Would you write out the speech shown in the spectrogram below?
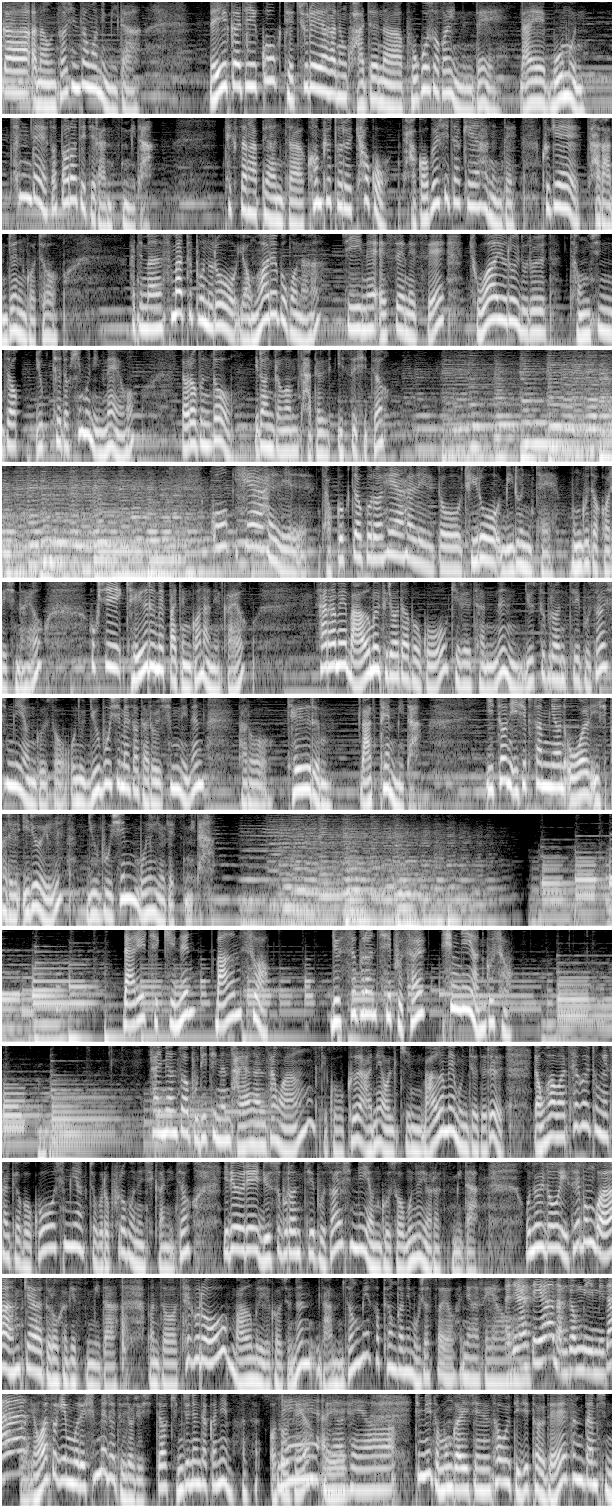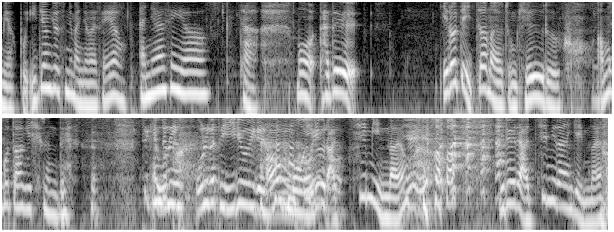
안녕하십니까. 아나운서 신성원입니다. 내일까지 꼭 제출해야 하는 과제나 보고서가 있는데 나의 몸은 침대에서 떨어지질 않습니다. 책상 앞에 앉아 컴퓨터를 켜고 작업을 시작해야 하는데 그게 잘 안 되는 거죠. 하지만 스마트폰으로 영화를 보거나 지인의 SNS에 좋아요를 누를 정신적, 육체적 힘은 있네요. 여러분도 이런 경험 다들 있으시죠? 해야 할 일, 적극적으로 해야 할 일도 뒤로 미룬 채 뭉구적거리시나요? 혹시 게으름에 빠진 건 아닐까요? 사람의 마음을 들여다보고 길을 찾는 뉴스 브런치 부설 심리 연구소 오늘 뉴부심에서 다룰 심리는 바로 게으름, 나태입니다. 2023년 5월 28일 일요일 뉴부심 열겠습니다. 나를 지키는 마음 수업. 뉴스 브런치 부설 심리 연구소. 살면서 부딪히는 다양한 상황, 그리고 그 안에 얽힌 마음의 문제들을 영화와 책을 통해 살펴보고 심리학적으로 풀어보는 시간이죠. 일요일에 뉴스 브런치 부설 심리연구소 문을 열었습니다. 오늘도 이 세 분과 함께 하도록 하겠습니다. 먼저 책으로 마음을 읽어주는 남정미 서평가님 오셨어요. 안녕하세요. 안녕하세요. 남정미입니다. 네, 영화 속 인물의 심리를 들려주시죠. 김준영 작가님, 어서 오세요. 네, 안녕하세요. 심리 전문가이신 서울 디지털대 상담심리학부 이지영 교수님 안녕하세요. 안녕하세요. 자, 뭐 다들 이럴 때 있잖아요. 좀 게으르고 아무것도 하기 싫은데. 특히 오늘 오늘 같은 일요일에 어, 뭐 일요일 아침이 있나요? 예, 예. 일요일 아침이라는 게 있나요?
